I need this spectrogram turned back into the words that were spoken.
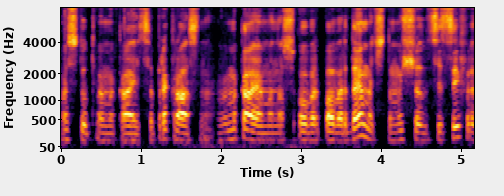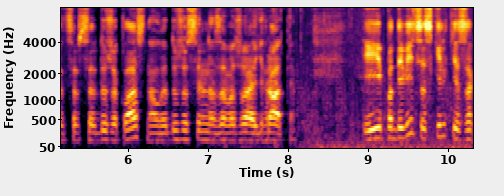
Ось тут вимикається. Прекрасно. Вимикаємо наш Overpower Damage, тому що ці цифри це все дуже класно, але дуже сильно заважають грати. І подивіться, скільки за,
